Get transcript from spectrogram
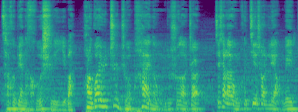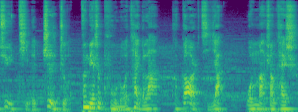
才会变得合时宜吧。好了，关于智者派呢，我们就说到这儿。接下来我们会介绍两位具体的智者，分别是普罗泰戈拉和高尔吉亚。我们马上开始。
